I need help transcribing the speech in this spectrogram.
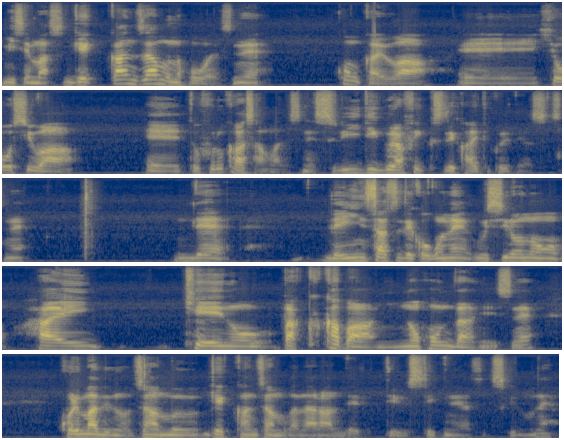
見せます。月刊ザムの方はですね、今回は、えー、表紙は、えっ、ー、と、古川さんがですね、3D グラフィックスで書いてくれたやつですね。で、で、印刷でここね、後ろの背景のバックカバーの本棚にですね、これまでのザム、月刊ザムが並んでるっていう素敵なやつですけどね。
